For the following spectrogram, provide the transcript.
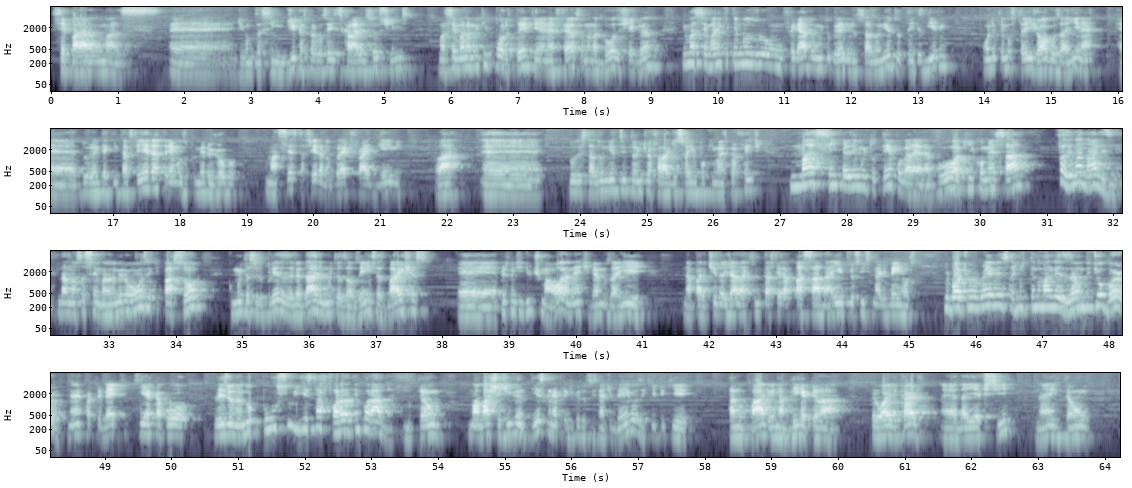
separar algumas, é, digamos assim, dicas para vocês escalarem os seus times. Uma semana muito importante na NFL, semana 12 chegando, e uma semana em que temos um feriado muito grande nos Estados Unidos, o Thanksgiving, onde temos três jogos aí, né? É, durante a quinta-feira, teremos o primeiro jogo numa sexta-feira, no Black Friday Game, lá é, nos Estados Unidos, então a gente vai falar disso aí um pouquinho mais para frente. Mas sem perder muito tempo, galera, vou aqui começar fazendo análise da nossa semana número 11, que passou com muitas surpresas, é verdade, muitas ausências, baixas, é, principalmente de última hora, né? Tivemos aí na partida já da quinta-feira passada entre o Cincinnati Bengals e o Baltimore Ravens, a gente tendo uma lesão de Joe Burrow, né, quarterback que acabou lesionando o pulso e está fora da temporada. Então, uma baixa gigantesca, né, para a equipe do Cincinnati Bengals, equipe que está no páreo aí na briga pela pelo wild card é, da IFC, né? Então,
